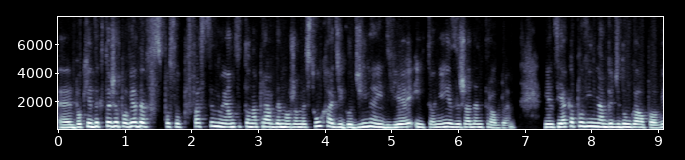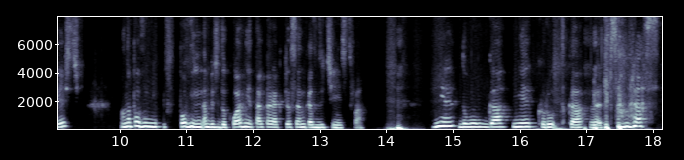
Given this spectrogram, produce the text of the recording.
E, bo kiedy ktoś opowiada w sposób fascynujący, to naprawdę możemy słuchać i godzinę, i dwie, i to nie jest żaden problem. Więc jaka powinna być długa opowieść? Ona powin, powinna być dokładnie taka jak piosenka z dzieciństwa. nie długa, nie krótka, lecz w sam raz.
